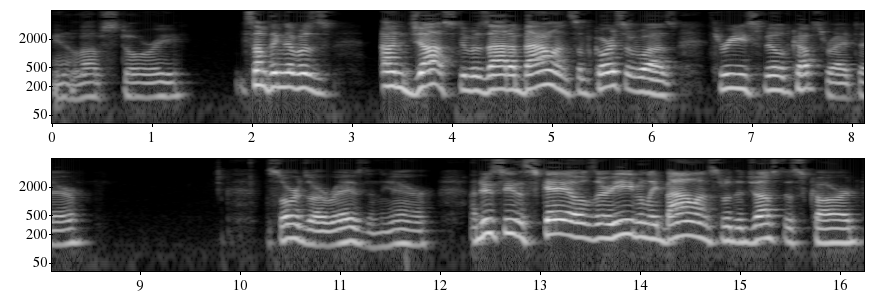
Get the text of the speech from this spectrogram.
in a love story. Something that was unjust. It was out of balance. Of course it was. Three spilled cups right there. The swords are raised in the air. I do see the scales, they're evenly balanced with the Justice card.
